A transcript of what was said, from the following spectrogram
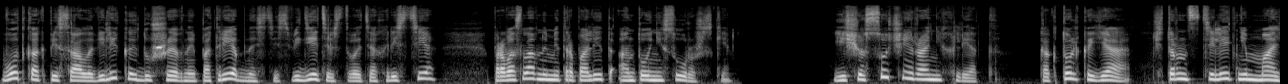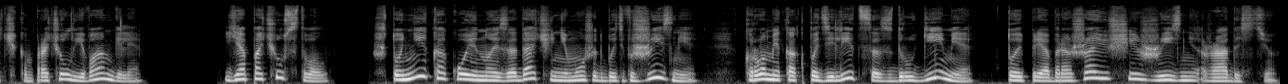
Вот как писала великой душевной потребности свидетельствовать о Христе православный митрополит Антоний Сурожский. Еще с очень ранних лет, как только я, 14-летним мальчиком, прочел Евангелие, я почувствовал, что никакой иной задачи не может быть в жизни, кроме как поделиться с другими той преображающей жизнь радостью,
